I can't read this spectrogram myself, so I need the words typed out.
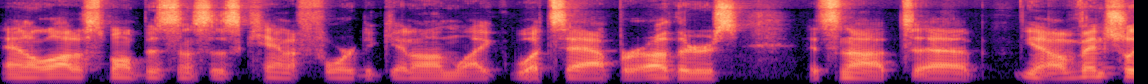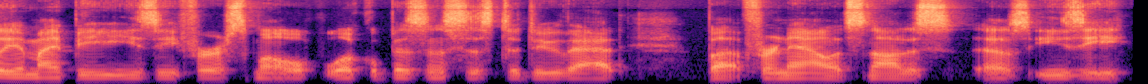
And a lot of small businesses can't afford to get on like WhatsApp or others. It's not, uh, you know, eventually it might be easy for small local businesses to do that, but for now it's not as as easy,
